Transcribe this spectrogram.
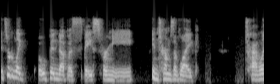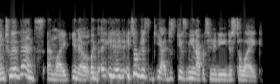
it sort of like opened up a space for me in terms of like traveling to events and like you know like it, it, it sort of just yeah just gives me an opportunity just to like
